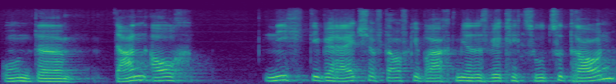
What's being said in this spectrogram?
und äh, dann auch nicht die Bereitschaft aufgebracht, mir das wirklich zuzutrauen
